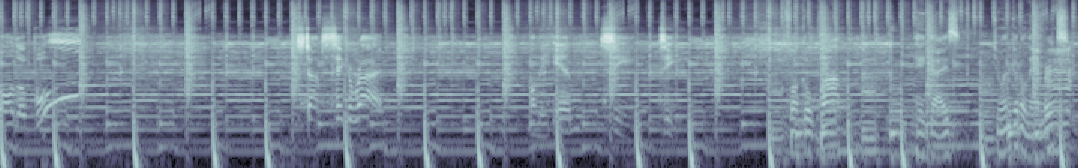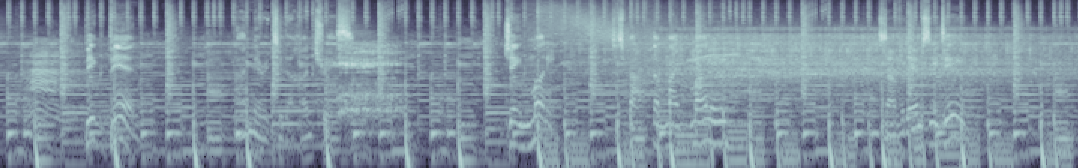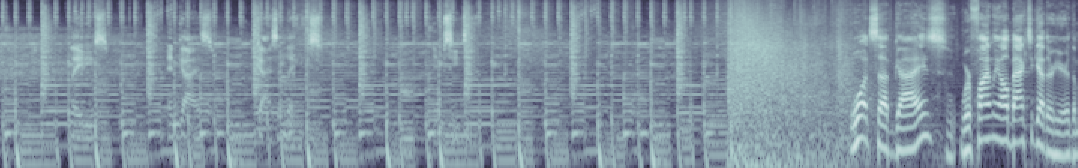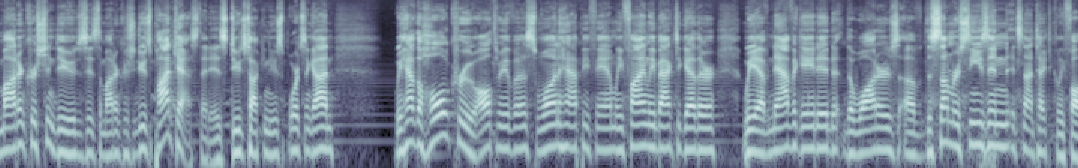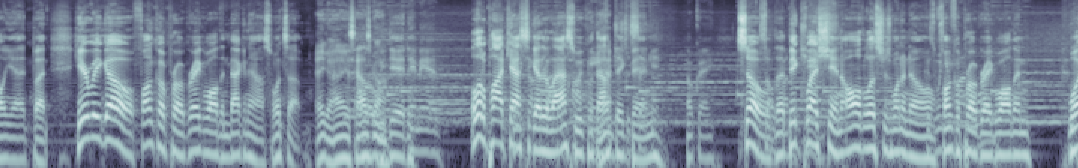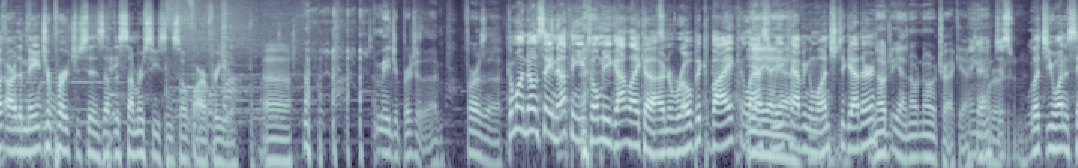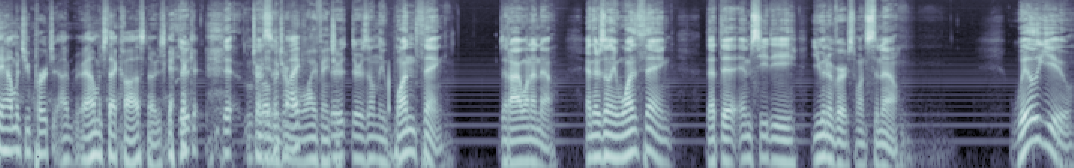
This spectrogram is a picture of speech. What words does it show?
All aboard! It's time to take a ride on the MCD. Funko Pop. Hey guys, do you want to go to Lambert's? Mm-hmm. Big Ben. I'm married to the Huntress. J Money. Just pop the mic money. It's time for the MCD. Ladies and guys, guys and ladies. MCD. What's up, guys? We're finally all back together here. The Modern Christian Dudes is the Modern Christian Dudes podcast. That is dudes talking news, sports, and God. We have the whole crew, all three of us, one happy family, finally back together. We have navigated the waters of the summer season. It's not technically fall yet, but here we go. Funko Pro, Greg Walden, back in the house. What's up? Hey guys, how's it going? We did Hey man. a little podcast together last week without Just Big Ben. second. Okay. So the big the question all the listeners want to know, 'Cause when you Funko find Pro the Greg one- Walden, what are the major purchases of the summer season so far for you? Uh, a major purchase. uh, As far as uh, Come on, don't say nothing. You told me you got like a, an aerobic bike last yeah, week yeah. having lunch together. no, yeah, no, no track. Yeah, Hang Okay. on, just What you want to say? How much you purchase? How much that cost? No, just there, kidding. there- trying to Aerobic bike? wife, ain't there- you? there's only one thing that I want to know, and there's only one thing that the MCD universe wants to know. Will you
